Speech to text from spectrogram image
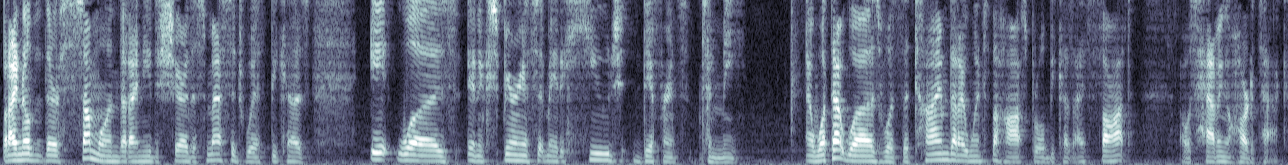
But I know that there's someone that I need to share this message with because it was an experience that made a huge difference to me. And what that was, was the time that I went to the hospital because I thought I was having a heart attack.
